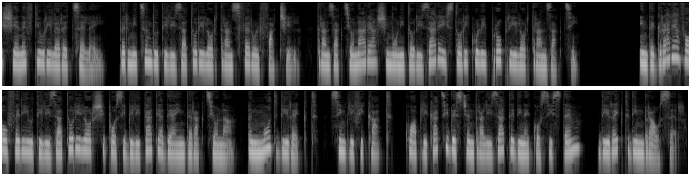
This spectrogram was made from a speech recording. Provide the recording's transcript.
și NFT-urile rețelei, permițând utilizatorilor transferul facil, tranzacționarea și monitorizarea istoricului propriilor tranzacții. Integrarea va oferi utilizatorilor și posibilitatea de a interacționa, în mod direct, simplificat, cu aplicații descentralizate din ecosistem, direct din browser.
